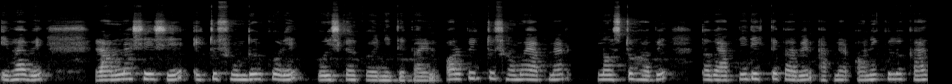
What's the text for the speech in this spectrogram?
এভাবে রান্না শেষে একটু সুন্দর করে পরিষ্কার করে নিতে পারেন। অল্প একটু সময় আপনার নষ্ট হবে, তবে আপনি দেখতে পাবেন আপনার অনেকগুলো কাজ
